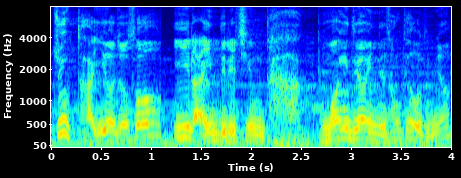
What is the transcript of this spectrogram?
쭉 다 이어져서 이 라인들이 지금 다 보강이 되어 있는 상태거든요.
